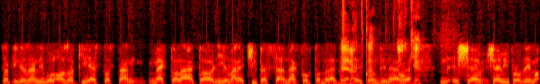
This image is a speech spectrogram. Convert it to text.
Tehát igazándiból az, aki ezt aztán megtalálta, nyilván egy csipesszel megfogta, beletette egy Berakta. konténerbe, Oké. sem, semmi probléma.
